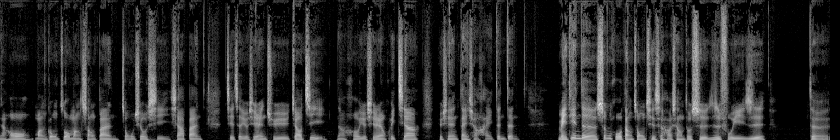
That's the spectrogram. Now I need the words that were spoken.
然后忙工作忙上班，中午休息下班，接着有些人去交际，然后有些人回家。有些人带小孩等等，每天的生活当中，其实好像都是日复一日的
